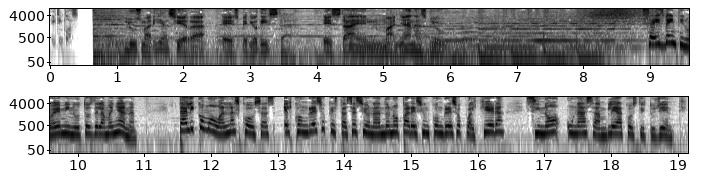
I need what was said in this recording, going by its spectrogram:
18 plus. Luz María Sierra es periodista. Está en Mañanas Blue. 6.29 minutos de la mañana. Tal y como van las cosas, el Congreso que está sesionando no parece un Congreso cualquiera, sino una Asamblea Constituyente.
